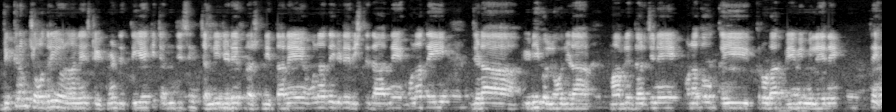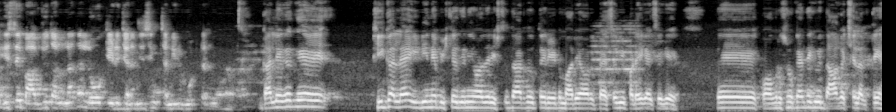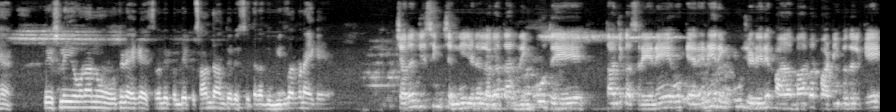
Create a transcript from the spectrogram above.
ਵਿਕਰਮ ਚੌਧਰੀ ਉਹਨਾਂ ਨੇ ਸਟੇਟਮੈਂਟ ਦਿੱਤੀ ਹੈ ਕਿ ਚਰਨਜੀਤ ਸਿੰਘ ਚੰਨੀ ਜਿਹੜੇ ਭ੍ਰਸ਼ਟ ਨੇਤਾ ਨੇ ਉਹਨਾਂ ਦੇ ਜਿਹੜੇ ਰਿਸ਼ਤੇਦਾਰ ਨੇ ਉਹਨਾਂ ਤੇ ਹੀ ਜਿਹੜਾ ਈਡੀ ਵੱਲੋਂ ਜਿਹੜਾ ਮਾਮਲੇ ਦਰਜ ਨੇ ਉਹਨਾਂ ਤੋਂ ਕਈ ਕਰੋੜਾਂ ਰੁਪਏ ਵੀ ਮਿਲੇ ਨੇ ਤੇ ਇਸ ਦੇ ਬਾਵਜੂਦ ਤੁਹਾਨੂੰ ਲੱਗਦਾ ਲੋਕ ਜਿਹੜੇ ਚਰਨਜੀਤ ਸਿੰਘ ਚੰਨੀ ਨੂੰ ਵੋਟ ਕਰਨਗੇ? ਗੱਲ ਇਹ ਹੈ ਕਿ ਠੀਕ ਗੱਲ ਹੈ ਈਡੀ ਨੇ ਪਿਛਲੇ ਦਿਨੀ ਉਹਨਾਂ ਦੇ ਰਿਸ਼ਤੇਦਾਰ ਦੇ ਉੱਤੇ ਰੇਡ ਮਾਰਿਆ ਔਰ ਪੈਸੇ ਵੀ ਫੜੇ ਗਏ ਸੀਗੇ। ਤੇ ਕਾਂਗਰਸ ਨੂੰ ਕਹਿੰਦੇ ਕਿ ਵੀ ਦਾਗ ਅੱਛੇ ਲੱਗਤੇ ਹਨ। ਤੇ ਇਸ ਲਈ ਉਹਨਾਂ ਨੂੰ ਜਿਹੜੇ ਹੈਗੇ ਇਸ ਤਰ੍ਹਾਂ ਦੇ ਬੰਦੇ ਪਸੰਦ ਆਉਂਦੇ ਨੇ ਇਸੇ ਤਰ੍ਹਾਂ ਦੇ ਉਮੀਦਵਾਰ ਬਣਾਏ ਗਏ ਹੈ ਚਰਨਜੀਤ ਸਿੰਘ ਚੰਨੀ ਜਿਹੜਾ ਲਗਾਤਾਰ ਰਿੰਕੂ ਤੇ ਤੰਜ ਕੱਸ ਰਹੇ ਨੇ, ਉਹ ਕਹਿ ਰਹੇ ਨੇ ਰਿੰਕੂ ਜਿਹੜੇ ਨੇ ਬਾਰ-ਬਾਰ ਪਾਰਟੀ ਬਦਲ ਕੇ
